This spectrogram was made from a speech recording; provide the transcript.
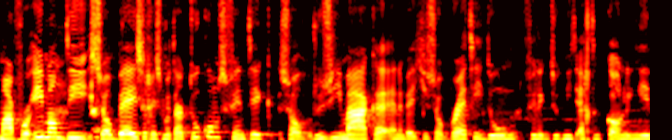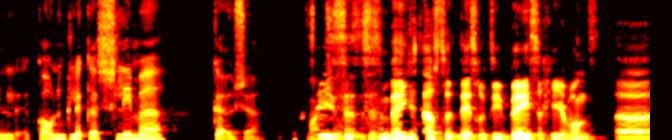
Maar voor iemand die zo bezig is met haar toekomst, vind ik zo ruzie maken en een beetje zo bratty doen, vind ik natuurlijk niet echt een koningin, koninklijke, slimme keuze. Precies, ze, ze, is een beetje zelfdestructief bezig hier, want uh,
